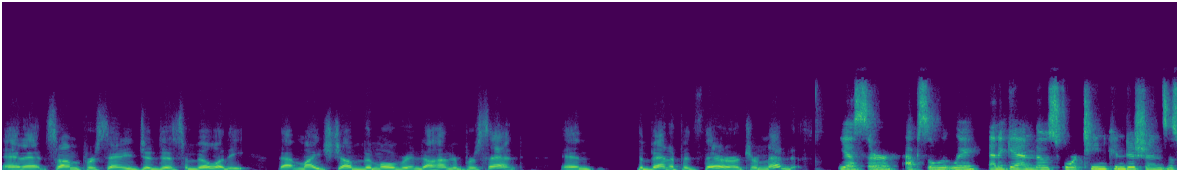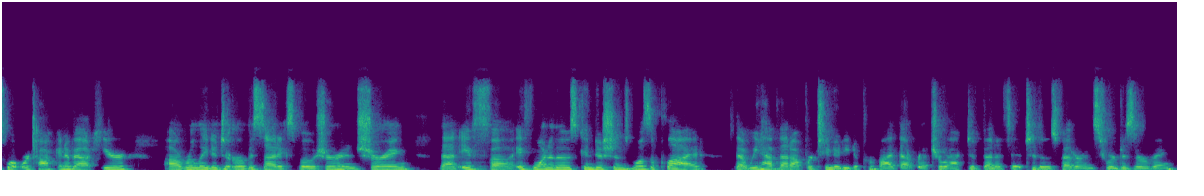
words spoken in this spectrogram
and at some percentage of disability that might shove them over into 100%. And the benefits there are tremendous. Yes, sir. Absolutely. And again, those 14 conditions is what we're talking about here. uh, related to herbicide exposure and ensuring that if uh, if one of those conditions was applied, that we have that opportunity to provide that retroactive benefit to those veterans who are deserving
